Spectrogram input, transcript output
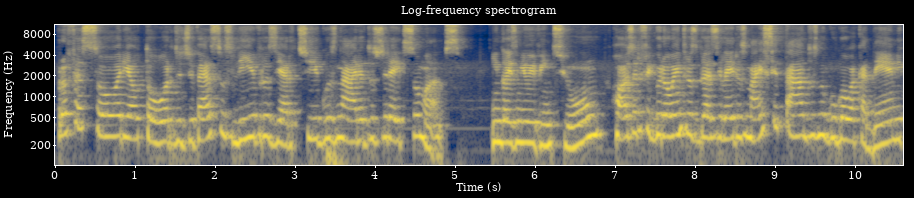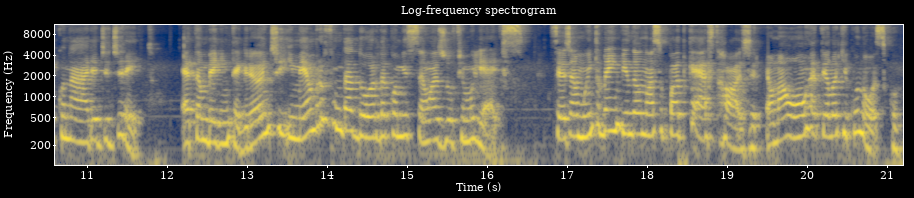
professor e autor de diversos livros e artigos na área dos direitos humanos. Em 2021, Roger figurou entre os brasileiros mais citados no Google Acadêmico na área de direito. É também integrante e membro fundador da comissão Ajuf Mulheres. Seja muito bem-vindo ao nosso podcast, Roger. É uma honra tê-lo aqui conosco.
